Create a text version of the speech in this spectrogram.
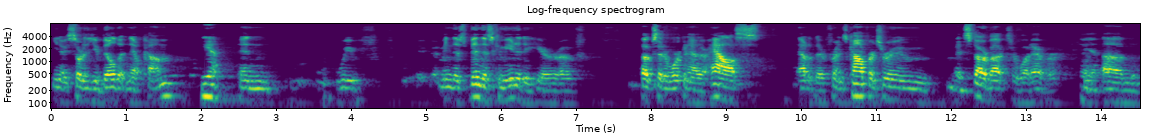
you know sort of you build it and they'll come, Yeah. and we've I mean there's been this community here of folks that are working out of their house, out of their friend's conference room, at Starbucks or whatever. Yeah. um,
